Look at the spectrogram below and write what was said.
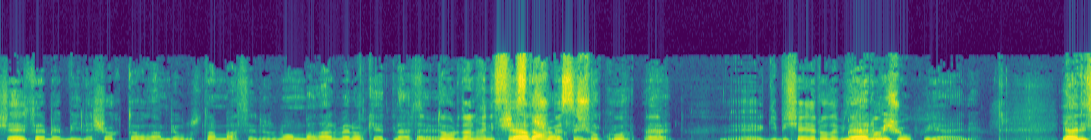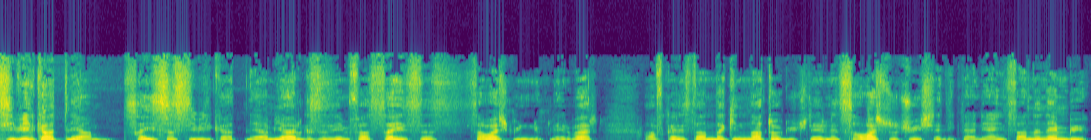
şey sebebiyle şokta olan bir ulustan bahsediyoruz. Bombalar ve roketler Tabii sebebi. doğrudan hani ses Shell dalgası dedik. şoku Evet. e, gibi şeyler olabilir Mermi ama şoku yani. Yani sivil katliam, sayısız sivil katliam, yargısız infaz, sayısız savaş günlükleri var. Afganistan'daki NATO güçlerinin savaş suçu işlediklerini, yani insanlığın en büyük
